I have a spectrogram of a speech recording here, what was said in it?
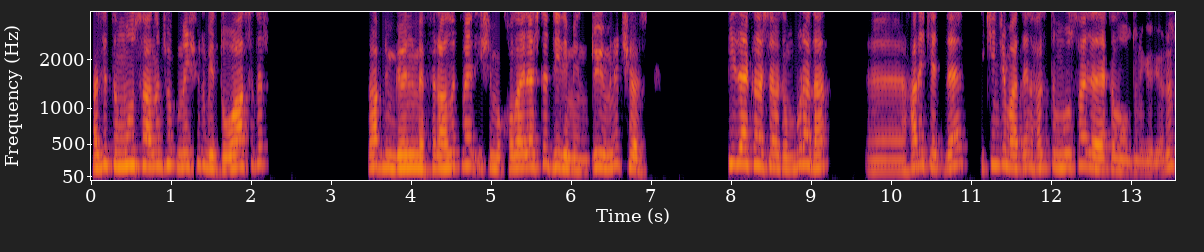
Hazreti Musa'nın çok meşhur bir duasıdır. Rabbim gönlüme ferahlık ver, işimi kolaylaştır, dilimin düğümünü çöz. Biz arkadaşlar bakın buradan e, hareketle ikinci maddenin Hazreti Musa ile alakalı olduğunu görüyoruz.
